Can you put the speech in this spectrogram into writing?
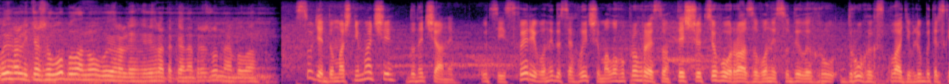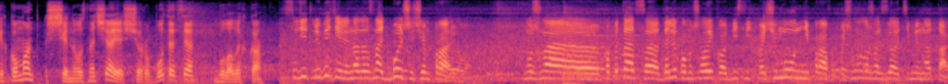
Выиграли, тяжело было, но выиграли. Игра такая напряженная была. Судять домашні матчі донечани. У цій сфері вони досягли чималого прогресу. Те, що цього разу вони судили гру других складів любительських команд, ще не означає, що робота ця була легка. Судить любителей надо знать больше, чем правила. Нужно э, попытаться далекому человеку объяснить, почему он не прав и почему нужно сделать именно так.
